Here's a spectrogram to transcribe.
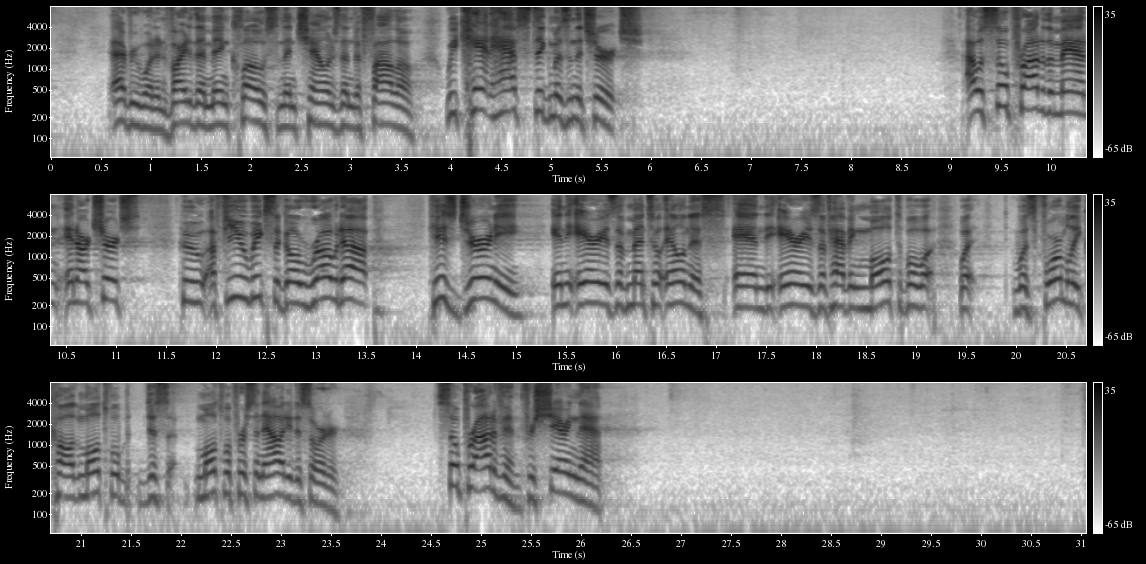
everyone, invited them in close, and then challenged them to follow. We can't have stigmas in the church. I was so proud of the man in our church who a few weeks ago wrote up his journey in the areas of mental illness and the areas of having multiple, what, what was formerly called multiple, dis, multiple personality disorder. So proud of him for sharing that.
